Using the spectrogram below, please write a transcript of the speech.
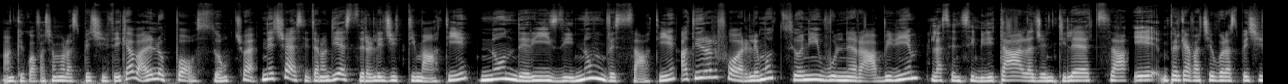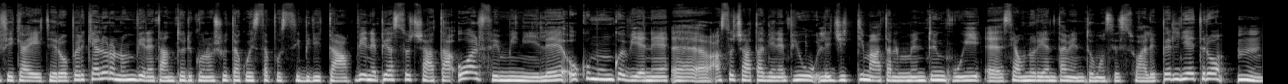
anche qua facciamo la specifica, vale l'opposto, cioè necessitano di essere legittimati, non derisi, non vessati, a tirar fuori le emozioni vulnerabili, la sensibilità, la gentilezza e perché facevo la specifica etero? Perché a loro non viene tanto riconosciuta questa possibilità, viene più associata o al femminile o comunque viene eh, associata, viene più legittimata nel momento in cui eh, si ha un orientamento omosessuale. Per gli etero, mm,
